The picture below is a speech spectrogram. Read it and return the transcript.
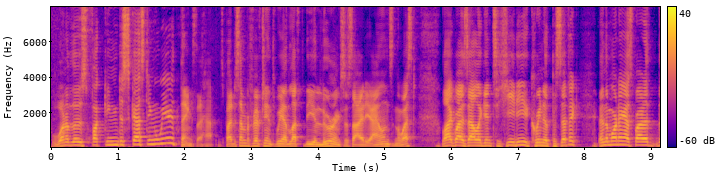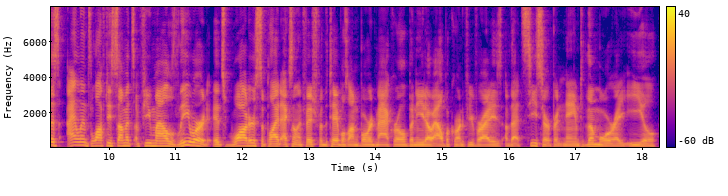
one of those fucking disgusting weird things that happens. By December 15th, we had left the alluring Society Islands in the west. Likewise, elegant Tahiti, Queen of the Pacific. In the morning, I spotted this island's lofty summits a few miles leeward. Its waters supplied excellent fish for the tables on board mackerel, bonito, albacore, and a few varieties of that sea serpent named the moray eel.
